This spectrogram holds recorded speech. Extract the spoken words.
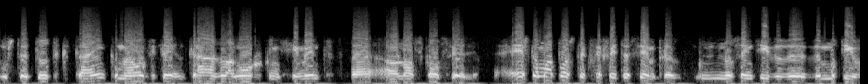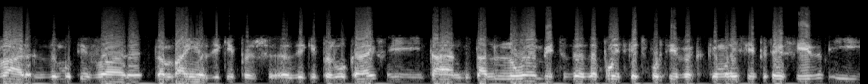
o estatuto que tem, como é óbvio, tem, traz algum reconhecimento ao nosso Conselho. Esta é uma aposta que foi feita sempre no sentido de, de, motivar, de motivar também as equipas, as equipas locais e está, está no âmbito da, da política desportiva que, que, o município tem sido e,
